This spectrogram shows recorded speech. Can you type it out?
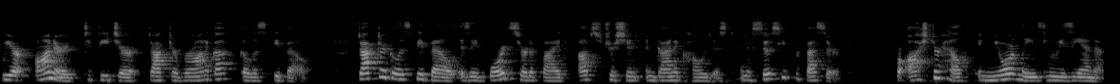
we are honored to feature Dr. Veronica Gillispie Bell. Dr. Gillispie Bell is a board certified obstetrician and gynecologist and associate professor for Ochsner Health in New Orleans, Louisiana,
